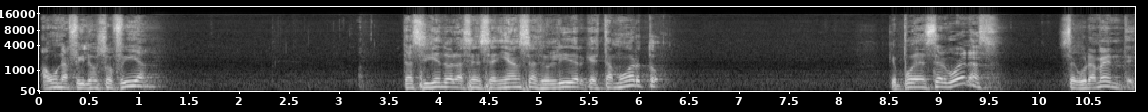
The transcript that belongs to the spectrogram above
¿A una filosofía? ¿Estás siguiendo las enseñanzas de un líder que está muerto? Que pueden ser buenas, seguramente.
